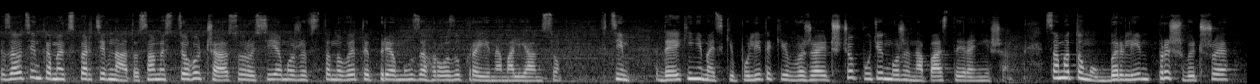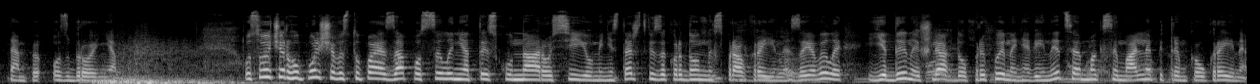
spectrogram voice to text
За оцінками експертів НАТО, саме з цього часу Росія може встановити пряму загрозу країнам альянсу. Втім, деякі німецькі політики вважають, що Путін може напасти і раніше. Саме тому Берлін пришвидшує темпи озброєння. У свою чергу Польща виступає за посилення тиску на Росію. У міністерстві закордонних справ країни заявили, єдиний шлях до припинення війни це максимальна підтримка України.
